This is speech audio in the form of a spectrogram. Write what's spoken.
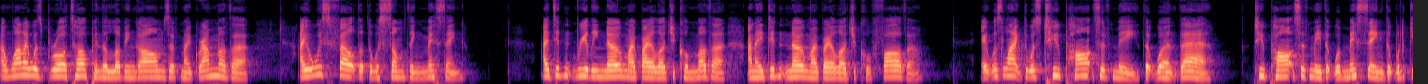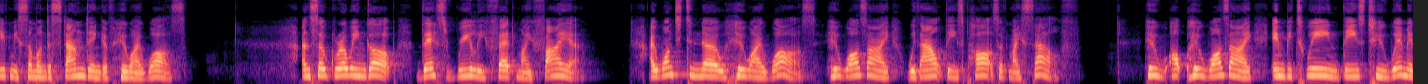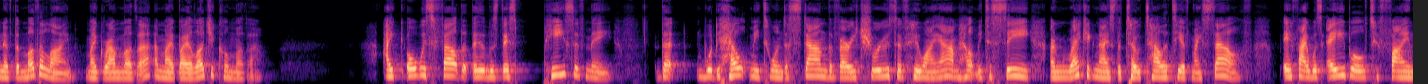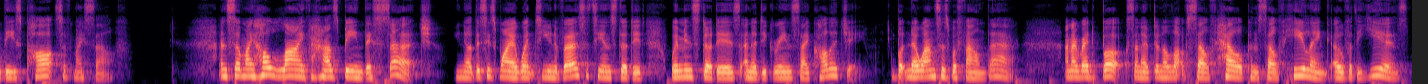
And while I was brought up in the loving arms of my grandmother, I always felt that there was something missing. I didn't really know my biological mother, and I didn't know my biological father. It was like there was two parts of me that weren't there two parts of me that were missing that would give me some understanding of who I was. And so growing up, this really fed my fire. I wanted to know who I was. Who was I without these parts of myself? Who, uh, who was I in between these two women of the mother line, my grandmother and my biological mother? I always felt that there was this piece of me that would help me to understand the very truth of who I am, help me to see and recognize the totality of myself if I was able to find these parts of myself. And so my whole life has been this search. You know, this is why I went to university and studied women's studies and a degree in psychology, but no answers were found there. And I read books and I've done a lot of self help and self healing over the years.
